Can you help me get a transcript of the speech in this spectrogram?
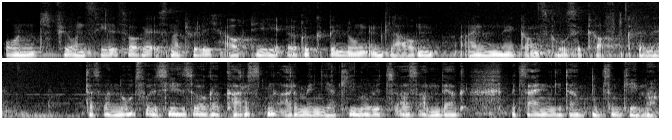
Und für uns Seelsorger ist natürlich auch die Rückbindung im Glauben eine ganz große Kraftquelle. Das war Notfallseelsorger Carsten Armen Jakimowitz aus Amberg mit seinen Gedanken zum Thema.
